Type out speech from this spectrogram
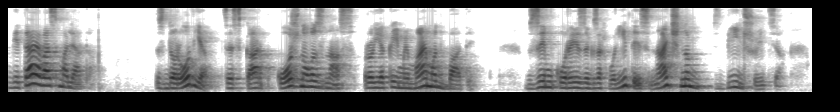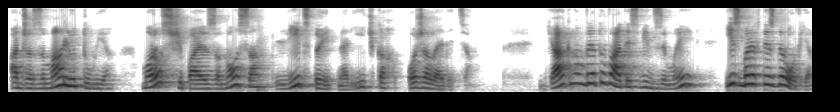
Вітаю вас, малята! Здоров'я це скарб кожного з нас, про який ми маємо дбати. Взимку ризик захворіти значно збільшується, адже зима лютує, мороз щипає за носа, лід стоїть на річках, ожеледиться. Як нам врятуватись від зими і зберегти здоров'я?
